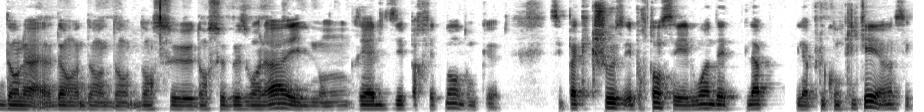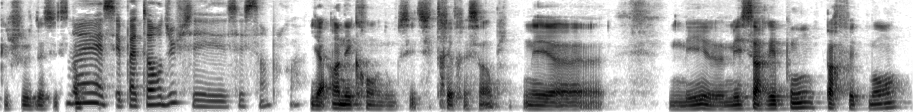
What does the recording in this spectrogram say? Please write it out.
dans la dans dans ce dans ce besoin-là et ils l'ont réalisé parfaitement donc c'est pas quelque chose et pourtant c'est loin d'être l'app la plus compliquée, hein, c'est quelque chose d'assez simple. Ouais, c'est pas tordu, c'est simple, quoi. Il y a un écran donc c'est très, très simple, mais heu, mais heu, mais ça répond parfaitement,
